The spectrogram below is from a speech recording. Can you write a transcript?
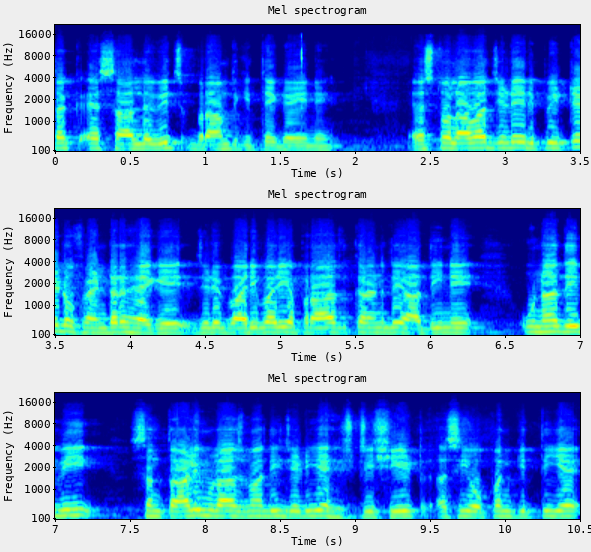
ਤੱਕ ਇਸ ਸਾਲ ਦੇ ਵਿੱਚ ਬਰਾਮਦ ਕੀਤੇ ਗਏ ਨੇ। ਇਸ ਤੋਂ ਇਲਾਵਾ ਜਿਹੜੇ ਰਿਪੀਟਡ ਆਫੈਂਡਰ ਹੈਗੇ, ਜਿਹੜੇ ਵਾਰੀ-ਵਾਰੀ ਅਪਰਾਧ ਕਰਨ ਦੇ ਆਦੀ ਨੇ, ਉਹਨਾਂ ਦੇ ਵੀ 47 ਮੁਲਾਜ਼ਮਾਂ ਦੀ ਜਿਹੜੀ ਹੈ ਹਿਸਟਰੀ ਸ਼ੀਟ ਅਸੀਂ ਓਪਨ ਕੀਤੀ ਹੈ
